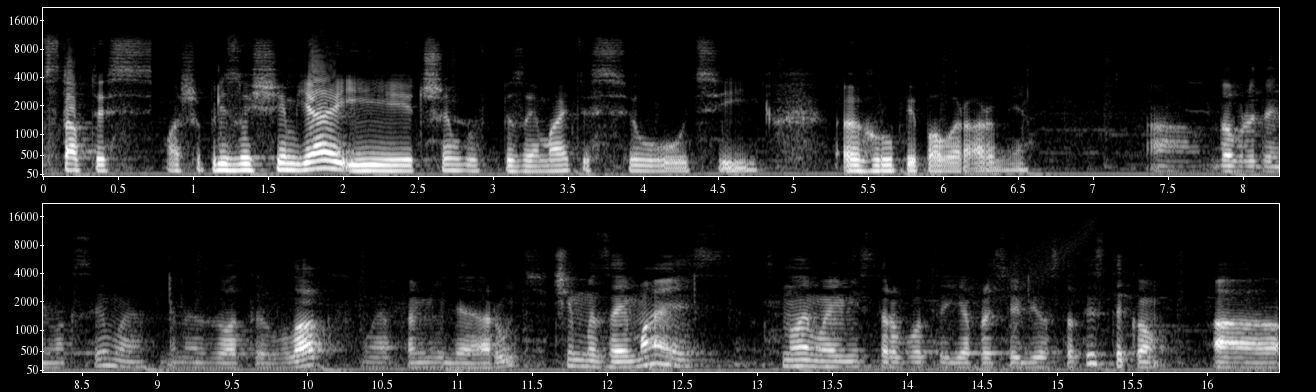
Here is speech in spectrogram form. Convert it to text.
Представтесь ваше прізвище ім'я і чим ви займаєтесь у цій е, групі Power Army. Добрий день, Максиме. Мене звати Влад, моя фамілія Руть. Чим ми займаюсь? Основне моє місце роботи я працюю біостатистиком. А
